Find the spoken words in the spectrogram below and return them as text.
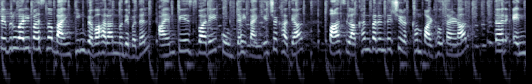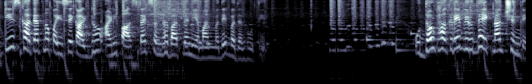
फेब्रुवारीपासून बँकिंग व्यवहारांमध्ये बदल. आय एम पी एसद्वारे कोणत्याही बँकेच्या खात्यात पाच लाखांपर्यंतची रक्कम पाठवता येणार. तर एन पी एस खात्यातनं पैसे काढणं आणि फास्टॅग संदर्भातल्या नियमांमध्ये बदल होतील. उद्धव ठाकरे विरुद्ध एकनाथ शिंदे.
